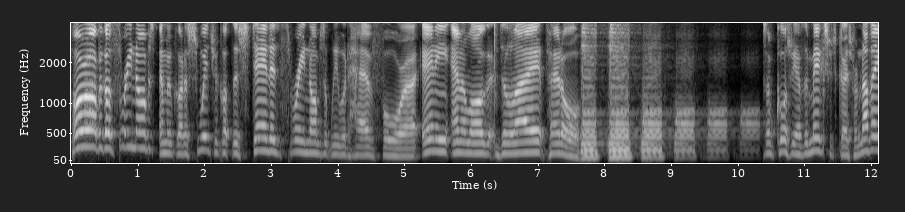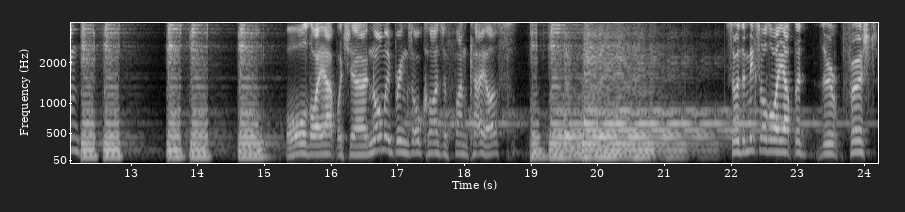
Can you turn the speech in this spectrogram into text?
All right, we've got three knobs and we've got a switch. We've got the standard three knobs that we would have for uh, any analog delay pedal. So of course we have the mix, which goes from nothing all the way up, which uh, normally brings all kinds of fun chaos. So with the mix all the way up, the, the first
